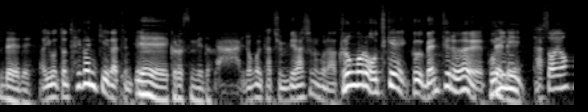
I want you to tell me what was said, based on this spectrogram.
네, 네. 아, 이건 또 퇴근길 같은데. 예, 예, 그렇습니다. 아, 이런 걸 다 준비를 하시는구나. 그런 거를 어떻게 그 멘트를 본인이 네네. 다 써요?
